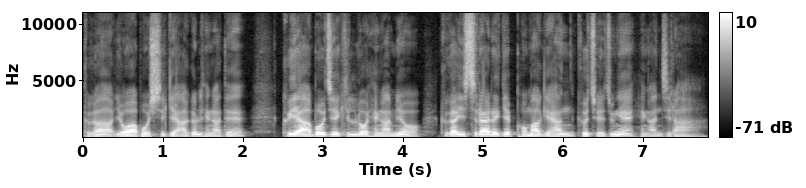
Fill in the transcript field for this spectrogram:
그가 여호와 보시기에 악을 행하되 그의 아버지의 길로 행하며 그가 이스라엘에게 범하게 한 그 죄 중에 행한지라.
